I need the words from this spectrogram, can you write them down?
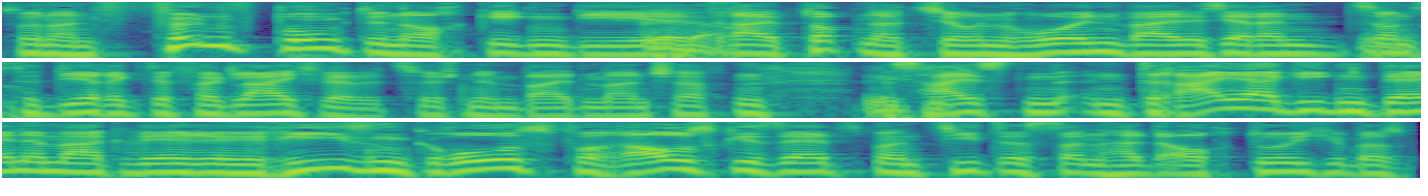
sondern fünf Punkte noch gegen die genau. drei Top-Nationen holen, weil es ja dann sonst der direkte Vergleich wäre zwischen den beiden Mannschaften. Das Richtig. heißt, ein, Dreier gegen Dänemark wäre riesengroß, vorausgesetzt, man zieht das dann halt auch durch übers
